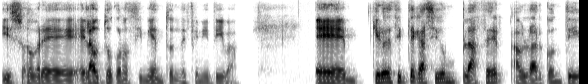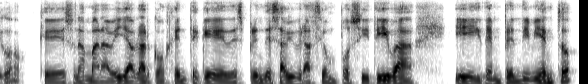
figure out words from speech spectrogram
y sobre el autoconocimiento, en definitiva. Eh, quiero decirte que ha sido un placer hablar contigo, que es una maravilla hablar con gente que desprende esa vibración positiva y de emprendimiento.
